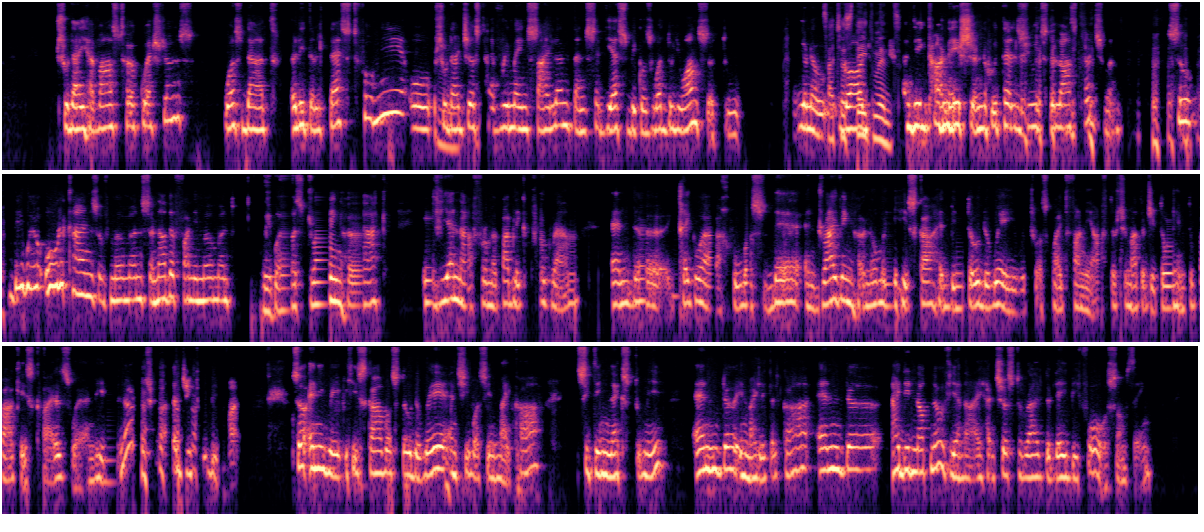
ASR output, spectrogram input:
Should I have asked her questions? Was that a little test for me, or should mm. I just have remained silent and said yes? Because what do you answer to, you know, such a God statement and the incarnation who tells you it's the last judgment? So there were all kinds of moments. Another funny moment, we were driving her back in Vienna from a public program, and uh, Grégoire, who was there and driving her, normally his car had been towed away, which was quite funny after Sri told him to park his car elsewhere. And he, no, Sri Mataji, it will be fine. So anyway, his car was towed away and she was in my car, sitting next to me and uh, in my little car. And uh, I did not know Vienna. I had just arrived the day before or something.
